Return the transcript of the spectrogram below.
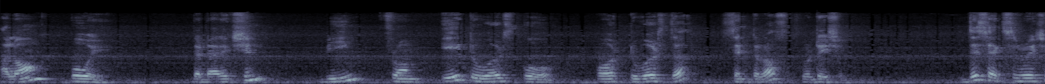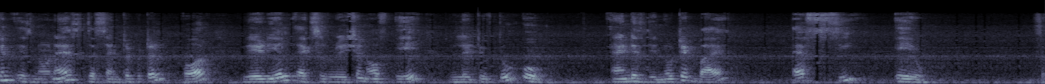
along OA the direction being from A towards O or towards the center of rotation. This acceleration is known as the centripetal or radial acceleration of A relative to O and is denoted by FCAO. So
